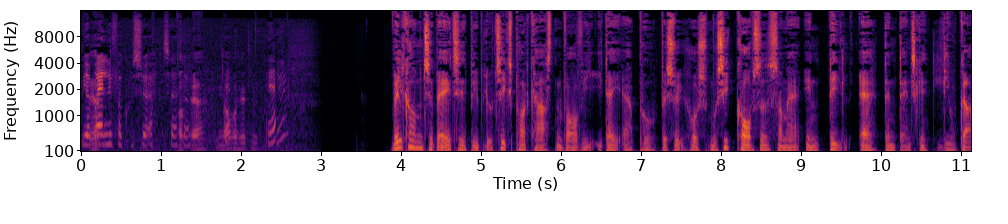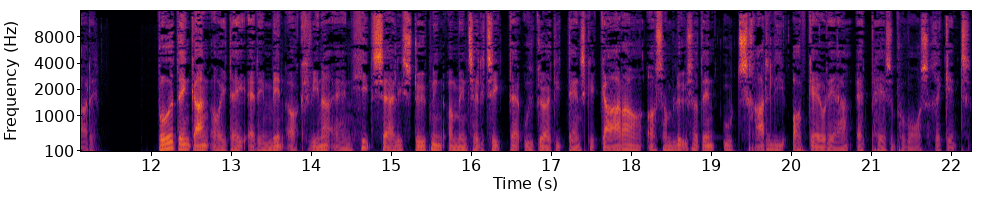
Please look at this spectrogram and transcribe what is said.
Vi er oprindeligt fra Kursør. Så, så. Ja, nå, hvor hyggeligt. Ja. Velkommen tilbage til Bibliotekspodcasten, hvor vi i dag er på besøg hos Musikkorpset, som er en del af den danske livgarde. Både dengang og i dag er det mænd og kvinder af en helt særlig støbning og mentalitet, der udgør de danske gardere, og som løser den utrættelige opgave, det er at passe på vores regent.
